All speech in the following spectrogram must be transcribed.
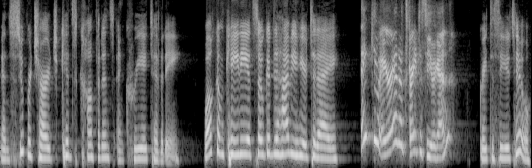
and supercharge kids' confidence and creativity. Welcome, Katie. It's so good to have you here today. Thank you, Erin. It's great to see you again. Great to see you too.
